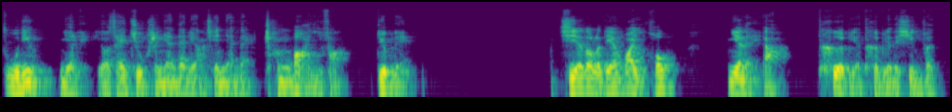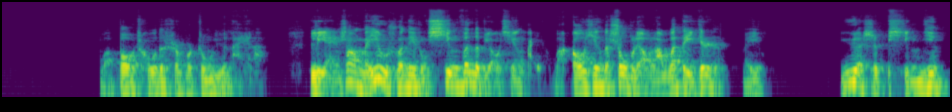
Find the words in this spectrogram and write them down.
注定聂磊要在九十年代、两千年代称霸一方，对不对？接到了电话以后，聂磊啊，特别特别的兴奋，我报仇的时候终于来了。脸上没有说那种兴奋的表情，哎呀，我高兴的受不了了，我得劲儿了。没有，越是平静，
